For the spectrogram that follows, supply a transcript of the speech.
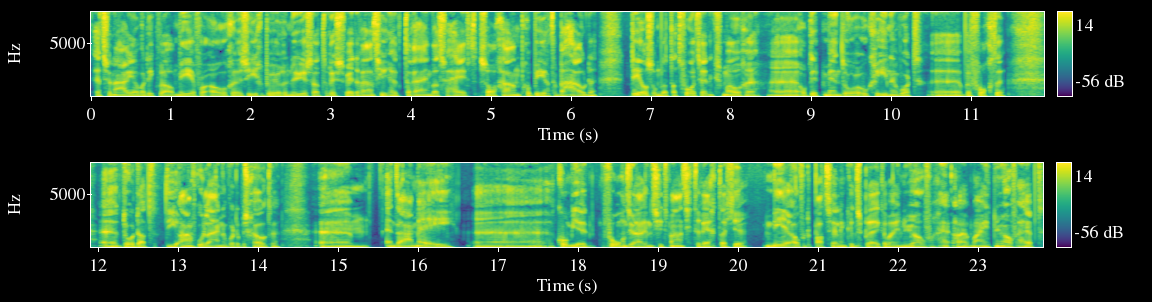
het scenario wat ik wel meer voor ogen zie gebeuren nu... is dat de Russische Federatie het terrein wat ze heeft... zal gaan proberen te behouden. Deels omdat dat voortzettingsvermogen uh, op dit moment door Oekraïne wordt uh, bevochten. doordat die aanvoerlijnen worden beschoten. en daarmee kom je volgend jaar in een situatie terecht... dat je meer over de padstelling kunt spreken waar je, nu over, waar je het nu over hebt...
